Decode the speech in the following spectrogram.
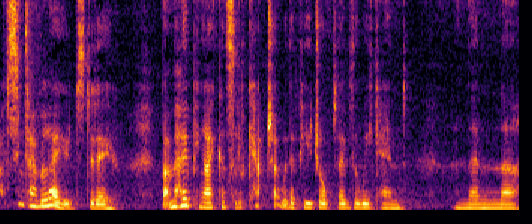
I seem to have loads to do, but I'm hoping I can sort of catch up with a few jobs over the weekend and then uh,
